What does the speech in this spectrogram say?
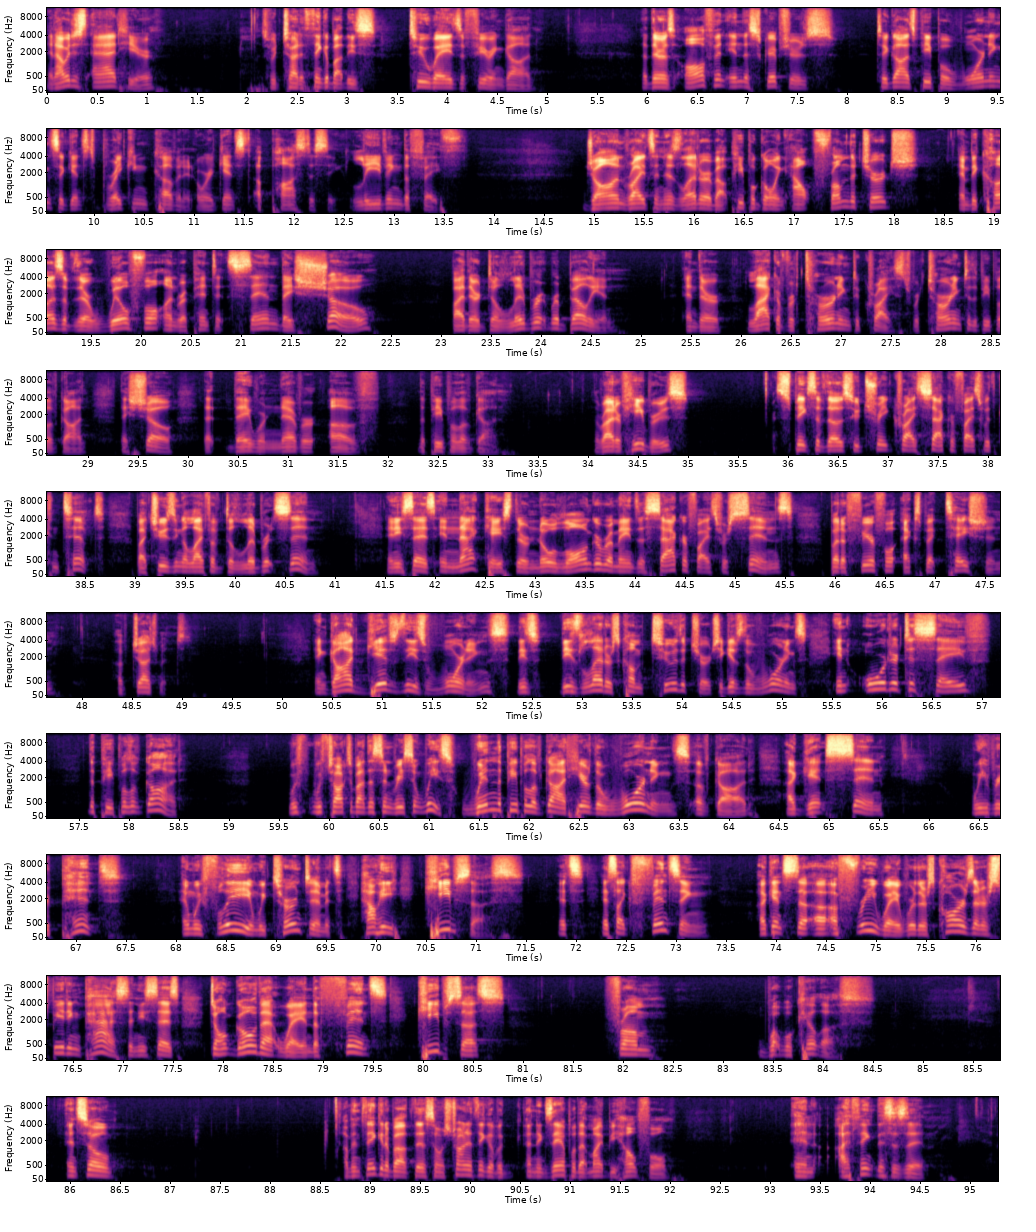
And I would just add here, as we try to think about these two ways of fearing God, that there is often in the scriptures to God's people warnings against breaking covenant or against apostasy, leaving the faith. John writes in his letter about people going out from the church, and because of their willful, unrepentant sin, they show by their deliberate rebellion and their lack of returning to Christ, returning to the people of God, they show that they were never of the people of God. The writer of Hebrews speaks of those who treat Christ's sacrifice with contempt by choosing a life of deliberate sin and he says, In that case, there no longer remains a sacrifice for sins, but a fearful expectation of judgment. And God gives these warnings, these, these letters come to the church. He gives the warnings in order to save the people of God. We've, we've talked about this in recent weeks. When the people of God hear the warnings of God against sin, we repent and we flee and we turn to Him. It's how He keeps us. It's, it's like fencing against a, a, freeway where there's cars that are speeding past, and He says, Don't go that way. And the fence keeps us from what will kill us. And so, I've been thinking about this. I was trying to think of a, an example that might be helpful. And I think this is it.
